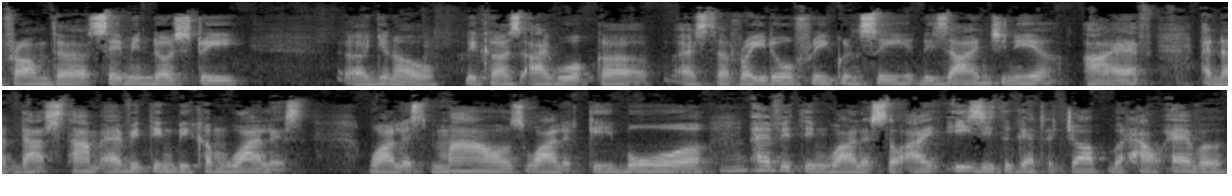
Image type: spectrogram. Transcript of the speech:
from the same industry uh, you know because i work uh, as a radio frequency design engineer rf and at that time everything become wireless. Wireless mouse wireless keyboard everything wireless. So i easy to get a job but however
